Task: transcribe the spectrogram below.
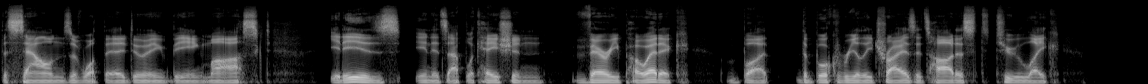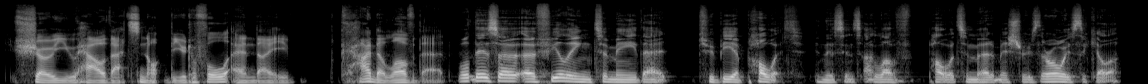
the sounds of what they're doing being masked. It is in its application very poetic, but the book really tries its hardest to like show you how that's not beautiful. And I kind of love that. Well, there's a, a feeling to me that to be a poet in this sense. I love poets and murder mysteries. They're always the killer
